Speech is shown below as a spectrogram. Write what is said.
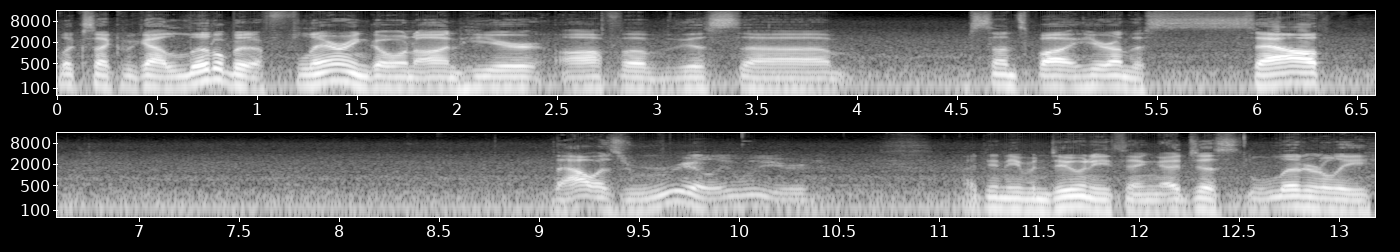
Looks like we got a little bit of flaring going on here off of this uh, sunspot here on the south. That was really weird. I didn't even do anything. I just literally...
